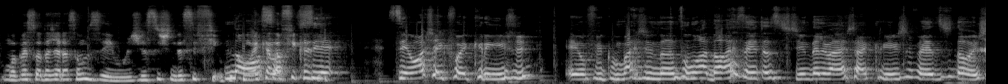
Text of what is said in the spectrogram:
uma pessoa da geração Z hoje assistindo esse filme. Nossa, Como é que ela fica. Se, se eu achei que foi cringe, eu fico imaginando um adolescente assistindo, ele vai achar cringe vezes dois.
